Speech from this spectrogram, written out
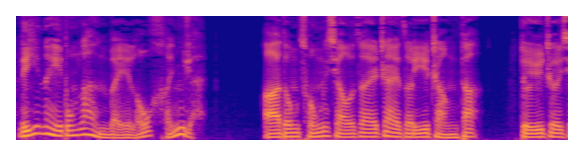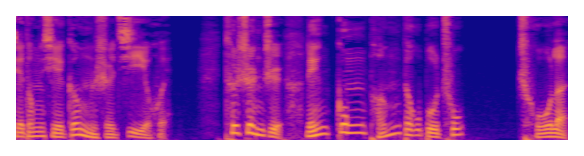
离那栋烂尾楼很远。阿东从小在寨子里长大，对于这些东西更是忌讳，他甚至连工棚都不出，除了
